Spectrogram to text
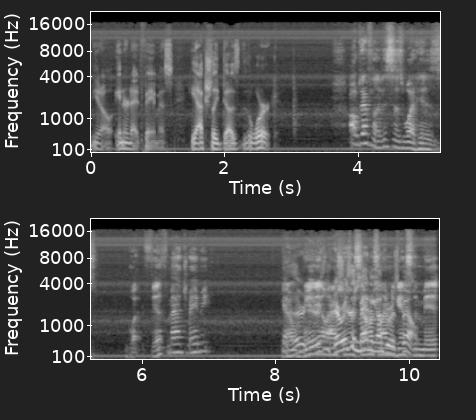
you know internet famous. He actually does the work. Oh, definitely. This is what his what fifth match maybe. You yeah, know, there, there, isn't, there isn't many under his belt. The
